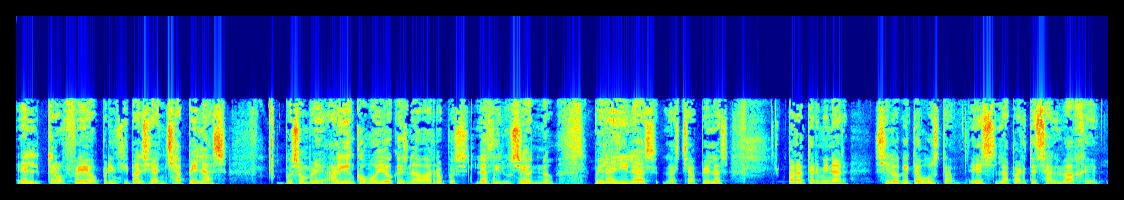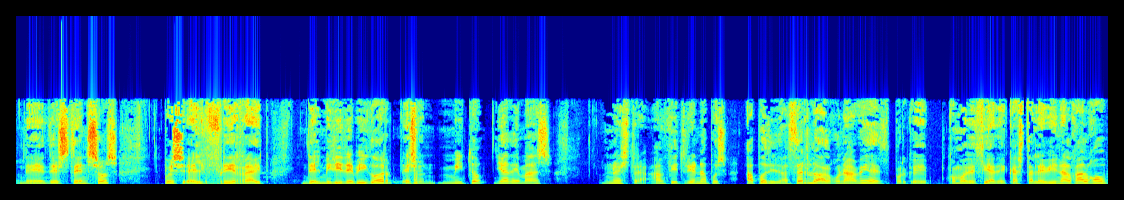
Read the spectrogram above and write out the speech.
el trofeo principal sean chapelas, pues hombre, alguien como yo, que es navarro, pues le hace ilusión, ¿no? Ver allí las, las chapelas. Para terminar, si lo que te gusta es la parte salvaje de descensos, pues el free ride del Midi de Vigor es un mito y además nuestra anfitriona pues ha podido hacerlo alguna vez, porque como decía, de Castalevin al Galgo,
